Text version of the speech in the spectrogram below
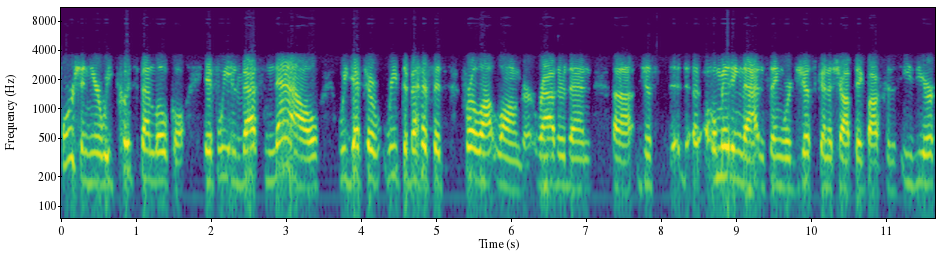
portion here we could spend local. If we invest now, we get to reap the benefits for a lot longer rather than uh, just omitting that and saying we're just going to shop big box because it's easier.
